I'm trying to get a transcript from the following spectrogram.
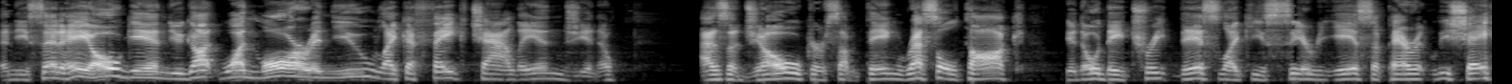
And he said, Hey, Hogan, you got one more in you, like a fake challenge, you know, as a joke or something. WrestleTalk you know, they treat this like he's serious. Apparently, Shane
